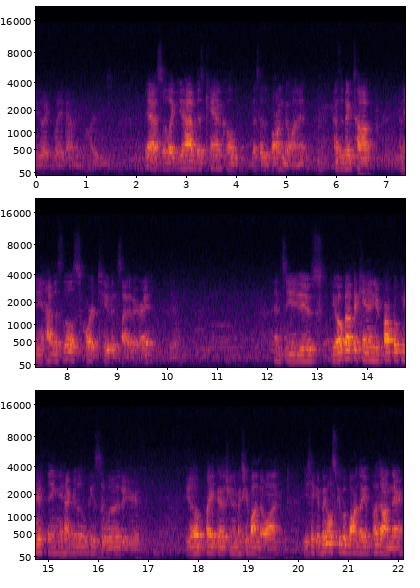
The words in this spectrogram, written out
you like lay it down and it hardens. Yeah, so like you have this can called, that says Bondo on it, has a big top, and then you have this little squirt tube inside of it, right? Yeah. And so you use, you open up the can, you pop open your thing, you have your little piece of wood or your, your little plate there that you're gonna mix your Bondo on. You take a big old scoop of Bondo, you put it on there,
